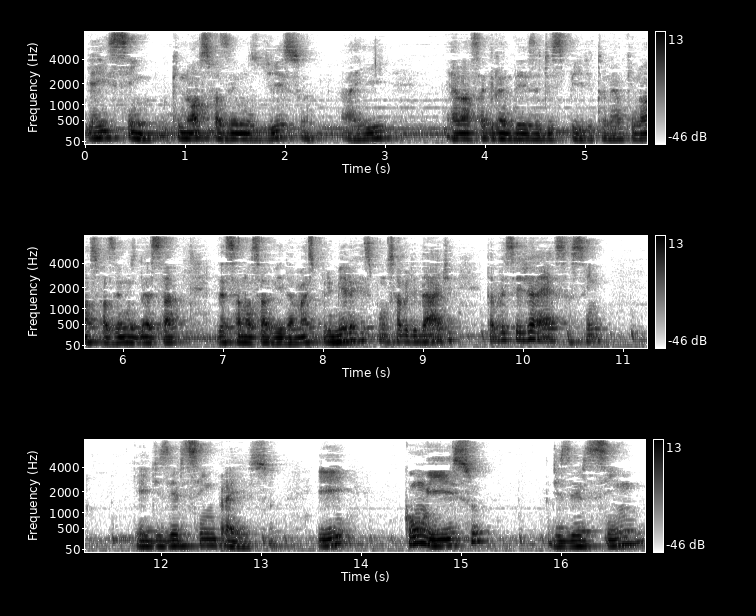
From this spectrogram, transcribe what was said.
E aí sim, o que nós fazemos disso, aí é a nossa grandeza de espírito, né? O que nós fazemos dessa, dessa nossa vida. Mas primeira responsabilidade talvez seja essa, sim. E dizer sim para isso. E com isso, dizer sim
